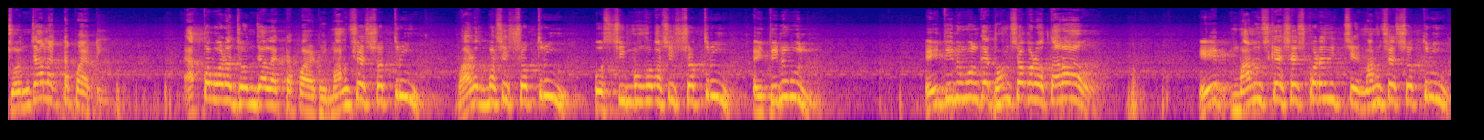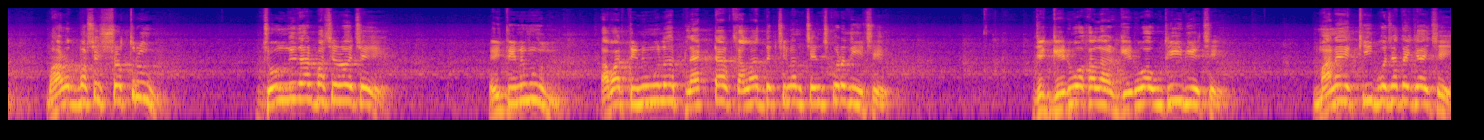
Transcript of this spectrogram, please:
জঞ্জাল একটা পার্টি এত বড় জঞ্জাল একটা পার্টি মানুষের শত্রু। ভারতবাসীর শত্রু, পশ্চিমবঙ্গবাসীর শত্রু, এই তৃণমূল। এই তৃণমূলকে ধ্বংস করো, তারাও। এ মানুষকে শেষ করে দিচ্ছে, মানুষের শত্রু, ভারতবাসীর শত্রু। জঙ্গিদার পাশে রয়েছে এই তৃণমূল। আবার তৃণমূলের ফ্ল্যাগটার কালার দেখছিলাম চেঞ্জ করে দিয়েছে। যে গেরুয়া কালার গেরুয়া উঠিয়ে দিয়েছে। মানে কি বোঝাতে চাইছে?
